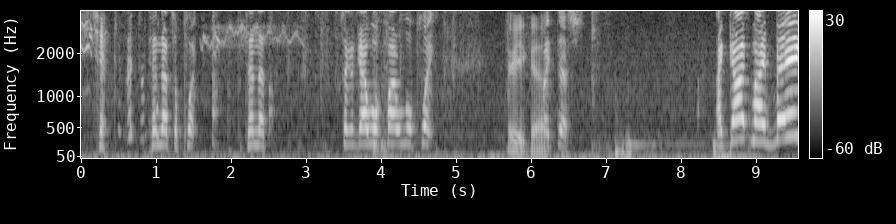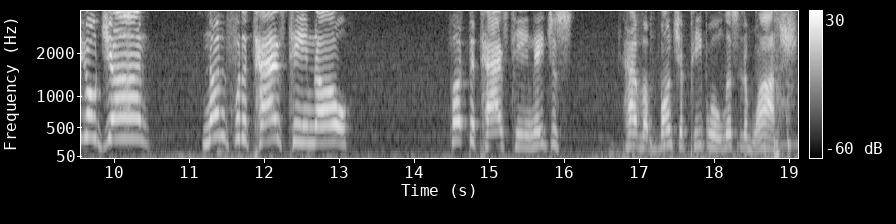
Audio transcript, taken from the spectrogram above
pretend that's a plate. Pretend that's it's like a guy walking by with a little plate There you go. like this. I got my bagel, John. None for the Taz team, though. Fuck the Taz team. They just have a bunch of people who listen and watch.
